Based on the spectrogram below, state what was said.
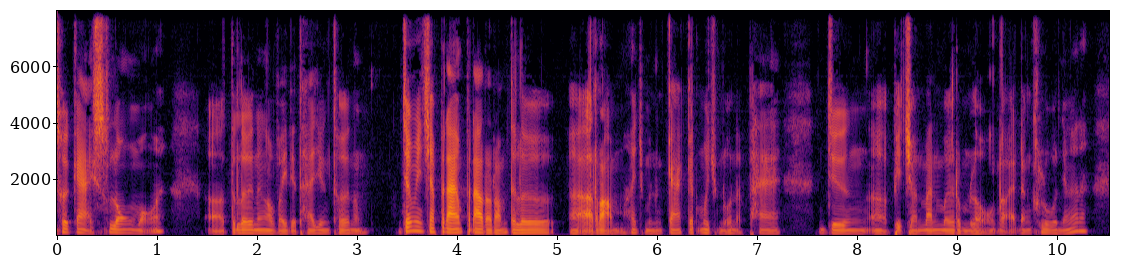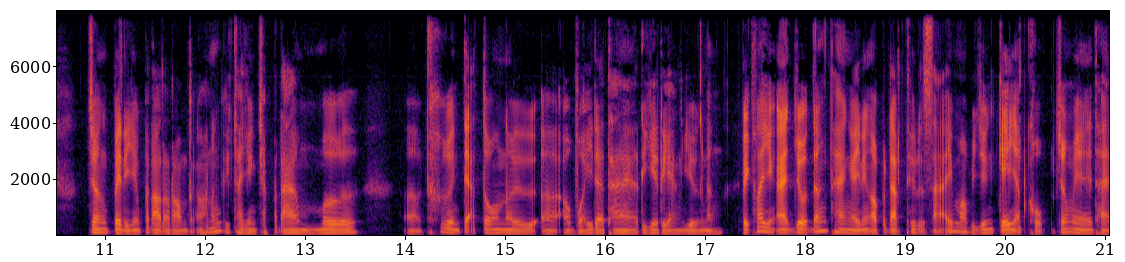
ធ្វើការឲ្យស្លងមកទៅលើនឹងអ្វីដែលថាយើងធ្វើហ្នឹងអញ្ចឹងមានចាប់ផ្ដើមផ្ដោតអារម្មណ៍ទៅលើអារម្មណ៍ហើយជាមួយនឹងការគិតមួយចំនួនដែលថាយើងភាគច្រើនបានមើលរំលងដល់ឲ្យដឹងខ្លួនអញ្ចឹងណា ចឹងពេលដែលយើងផ្ដោតអារម្មណ៍ទាំងអស់ហ្នឹងគឺថាយើងចាប់ផ្ដើមមើលឃើញតាក់ទងនៅអ្វីដែលថារៀបរៀងយើងហ្នឹងពេលខ្លះយើងអាចយល់ដឹងថាថ្ងៃហ្នឹងអត់ productive ដោយសារអីមកពីយើងគេងអត់គ្រប់អញ្ចឹងមានន័យថា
